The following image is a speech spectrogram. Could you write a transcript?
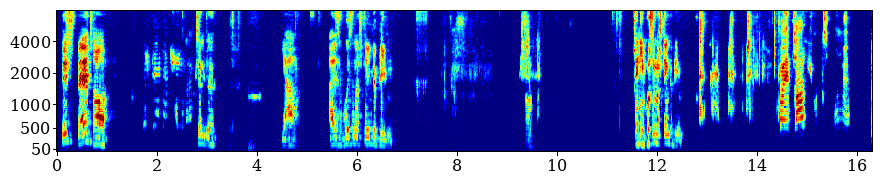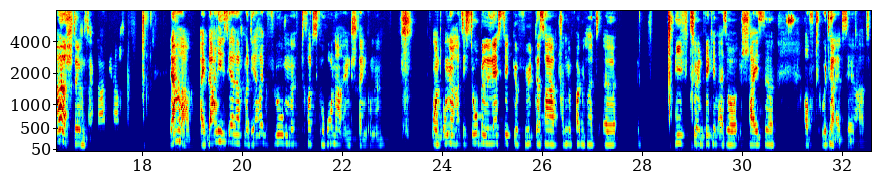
Bis später. Tschö bitte. Ja. Also, wo sind wir stehen geblieben? Oh. Benny, wo sind wir stehen geblieben? Bei Blali und Unge. Ah, stimmt. Ja, Aiblali ist ja nach Madeira geflogen, trotz Corona-Einschränkungen. Und Unge hat sich so belästigt gefühlt, dass er angefangen hat, äh, Beef zu entwickeln, also Scheiße auf Twitter erzählt hat.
